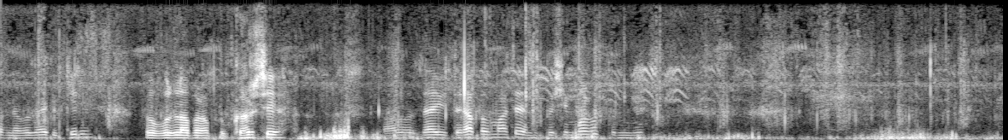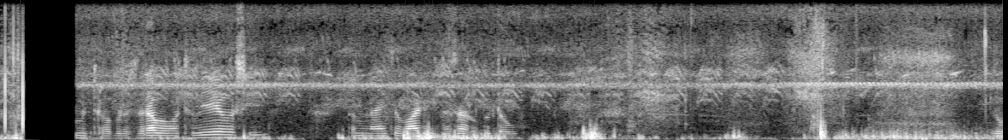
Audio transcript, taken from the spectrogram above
અને વગાડી કરી તો ઓલા પર આપણું ઘર છે. હાલો જાય ધરાપરમાં છે ને પછી મળું તમને. આપણે જરાવામાંથી વ્યવસ્થિત તમને અહીંથી વાડી નજારો બતાવું જો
